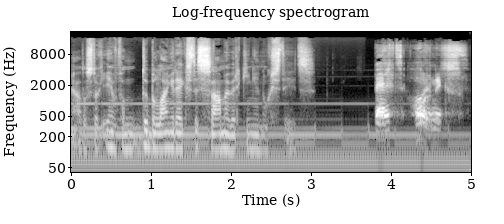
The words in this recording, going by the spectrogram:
ja, dat is toch een van de belangrijkste samenwerkingen nog steeds. Bert Hornix.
